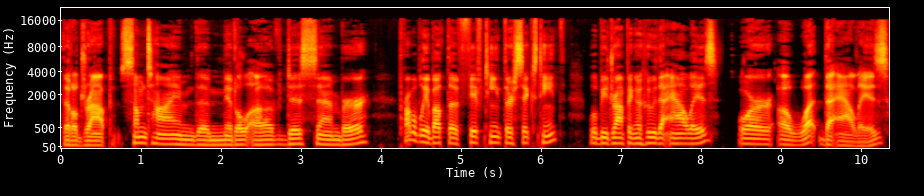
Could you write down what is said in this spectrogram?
that'll drop sometime the middle of December, probably about the 15th or 16th. We'll be dropping a Who the Al is or a What the Al is.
